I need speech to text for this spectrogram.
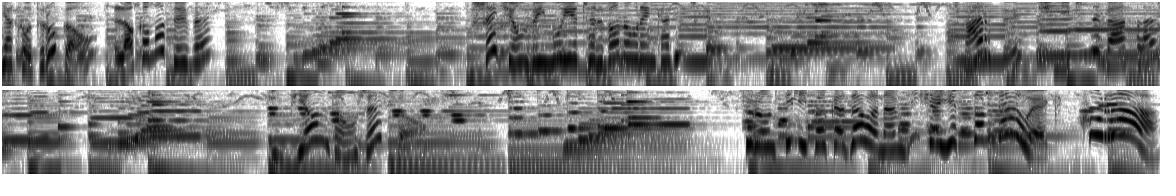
Jako drugą lokomotywę. Trzecią wyjmuje czerwoną rękawiczkę. Czwarty śliczny wachlarz. I piątą rzeczą, którą Tilly pokazała nam dzisiaj, jest sandałek. Hurra!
